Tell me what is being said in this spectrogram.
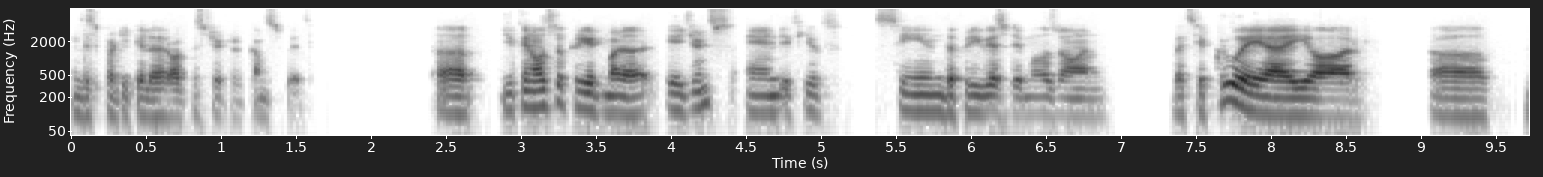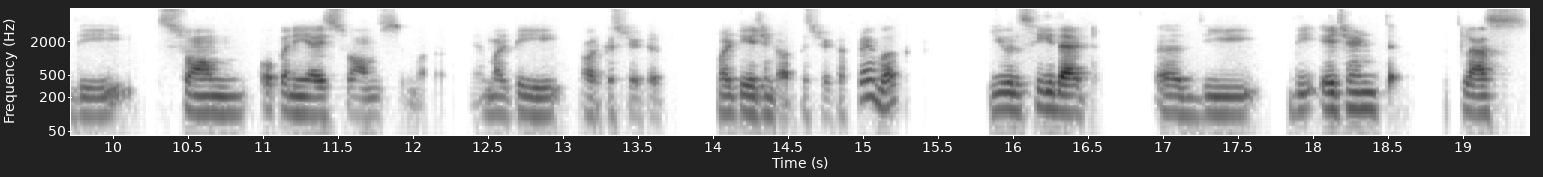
this particular orchestrator comes with. Uh, you can also create agents, and if you've seen the previous demos on, let's say, Crew AI or uh, the Swarm OpenAI Swarm's multi-orchestrator, multi-agent orchestrator framework, you will see that uh, the the agent class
